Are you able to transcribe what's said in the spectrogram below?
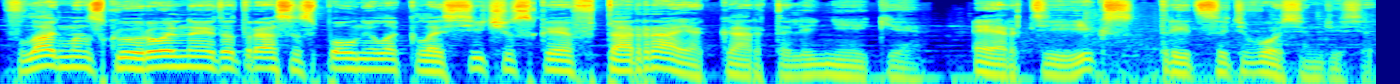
Флагманскую роль на этот раз исполнила классическая вторая карта линейки RTX 3080.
